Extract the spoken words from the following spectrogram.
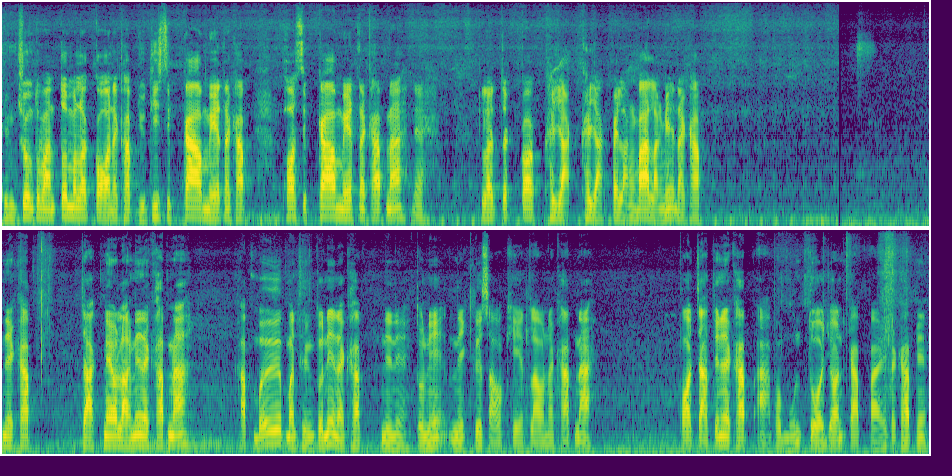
ถึงช่วงตะวันต้นมะละกอนะครับอยู่ที่ 19 เมตรนะครับพอ 19 เมตรนะครับนะเนี่ยเราจะก็ขยักขยักไปหลังบ้านหลังนี้นะครับเนี่ยครับจากแนวหลังนี่นะครับนะขับปุ๊บมาถึงตัวนี้นะครับนี่เนี่ยตรงนี้นี่คือเสาเขตเรานะครับนะ พอจากตัวนี้นะครับอ่าผมหมุนตัวย้อนกลับไปนะครับเนี่ย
